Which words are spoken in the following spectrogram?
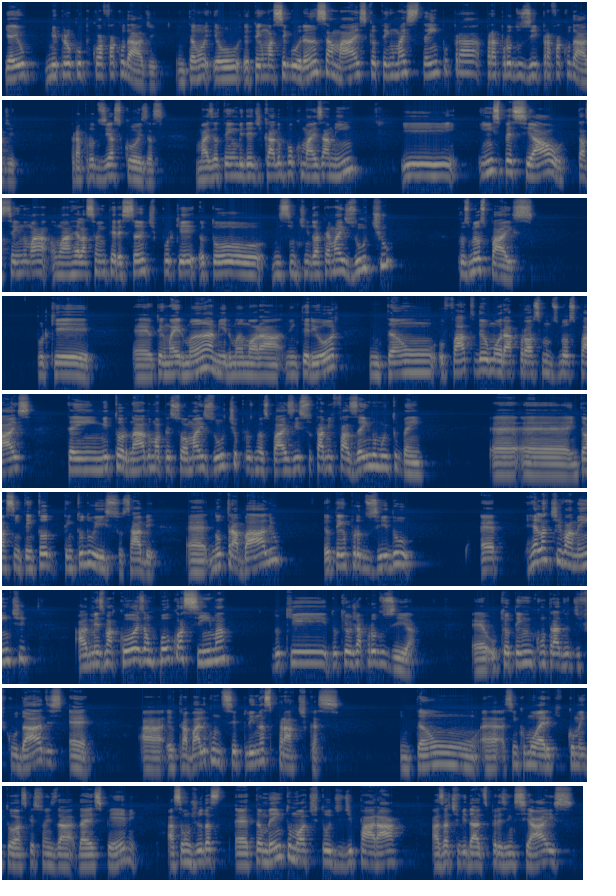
e aí eu me preocupo com a faculdade. Então eu, eu tenho uma segurança a mais que eu tenho mais tempo para produzir para a faculdade para produzir as coisas, mas eu tenho me dedicado um pouco mais a mim e, em especial, está sendo uma, uma relação interessante porque eu estou me sentindo até mais útil para os meus pais, porque É, eu tenho uma irmã, minha irmã mora no interior, então o fato de eu morar próximo dos meus pais tem me tornado uma pessoa mais útil para os meus pais e isso está me fazendo muito bem. É, é, então, assim, tem, todo, tem tudo isso, sabe? É, no trabalho, eu tenho produzido é, relativamente a mesma coisa, um pouco acima do que, do que eu já produzia. É, o que eu tenho encontrado dificuldades é a, eu trabalho com disciplinas práticas. Então, é, assim como o Eric comentou as questões da, da SPM, a São Judas é, também tomou a atitude de parar as atividades presenciais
